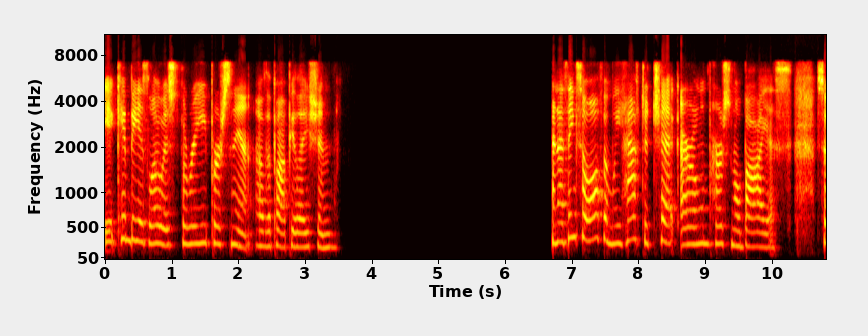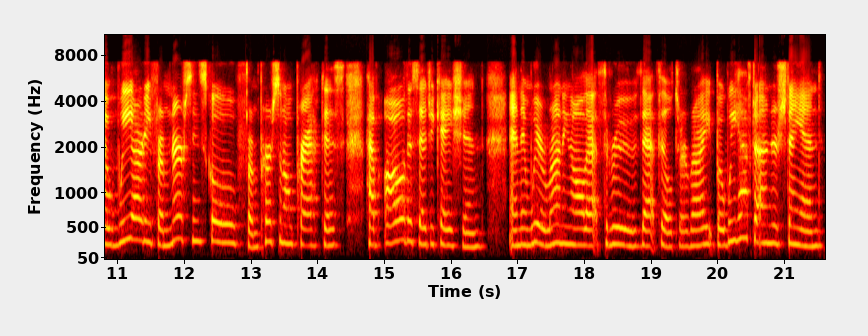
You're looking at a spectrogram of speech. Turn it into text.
it can be as low as 3% of the population And I think so often we have to check our own personal bias. So we already from nursing school, from personal practice, have all this education, and then we're running all that through that filter, right? But we have to understand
